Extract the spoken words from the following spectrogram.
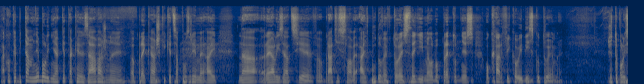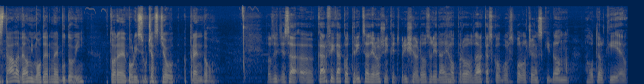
Ako keby tam neboli nejaké také závažné e, prekážky, keď sa pozrieme aj na realizácie v Bratislave, aj v budove, v ktorej sedíme, lebo preto dnes o Karfikovi diskutujeme. Že to boli stále veľmi moderné budovy, ktoré boli súčasťou trendov. Pozrite sa, e, Karfik ako 30 ročný, keď prišiel do Zliena, jeho prvou zákazkou bol spoločenský dom, hotel Kiev.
